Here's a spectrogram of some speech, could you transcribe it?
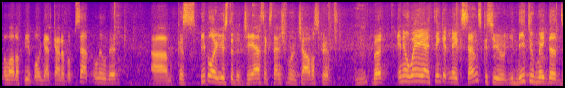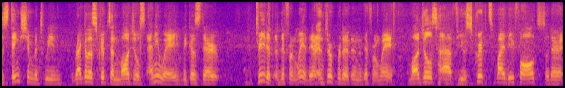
a lot of people get kind of upset a little bit, because people are used to the JS extension for JavaScript. Mm-hmm. But in a way, I think it makes sense because you, you need to make the distinction between regular scripts and modules anyway, because they're treated a different way. They're interpreted in a different way. Modules have use strict by default, so they're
